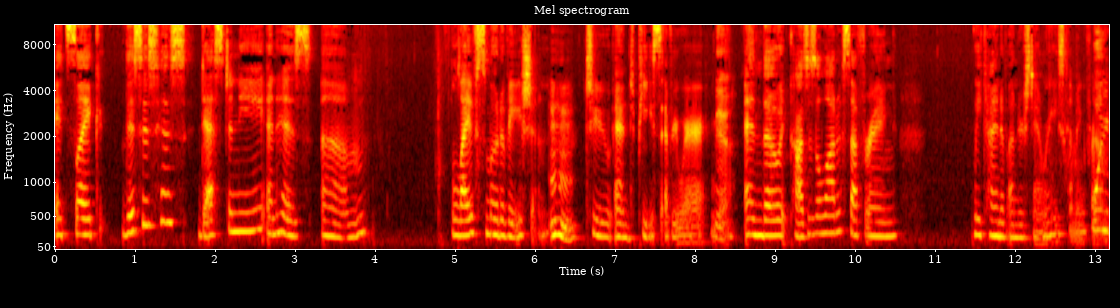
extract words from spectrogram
it's like this is his destiny and his um, life's motivation Mm-hmm. to end peace everywhere. Yeah. And though it causes a lot of suffering, we kind of understand where he's coming from. Well,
